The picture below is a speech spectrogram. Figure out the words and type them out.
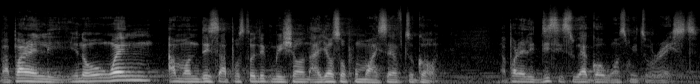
But apparently, you know, when I'm on this apostolic mission, I just open myself to God. Apparently, this is where God wants me to rest.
